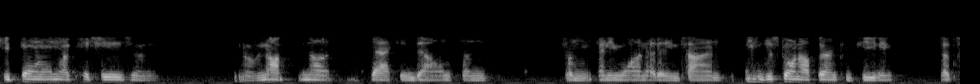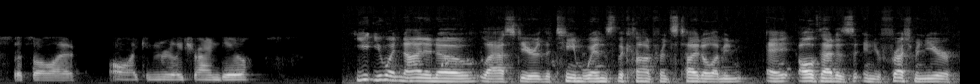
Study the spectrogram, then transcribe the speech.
keep throwing all my pitches, and you know, not not backing down from from anyone at any time. just going out there and competing. That's that's all I all I can really try and do. You, you went nine and zero oh last year. The team wins the conference title. I mean, all of that is in your freshman year.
